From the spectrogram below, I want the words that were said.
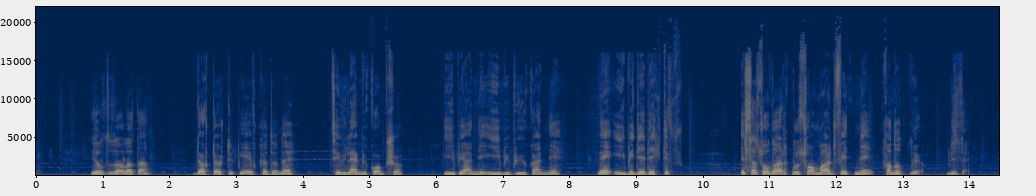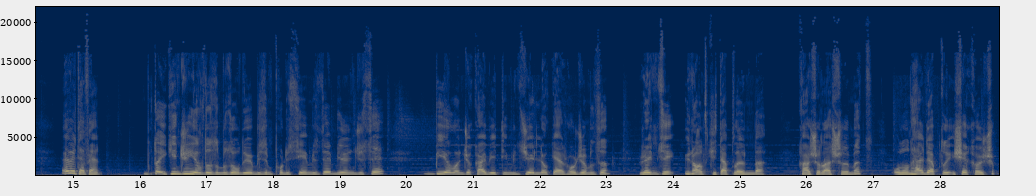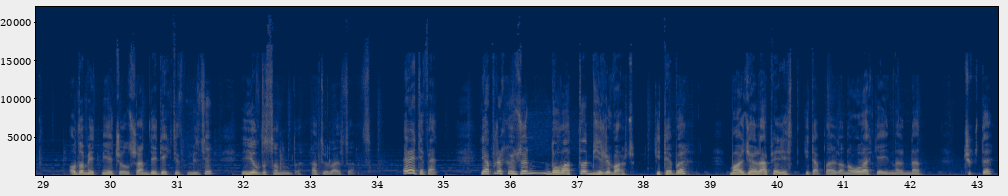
Yıldız Alatan, dört dörtlük bir ev kadını, sevilen bir komşu, iyi bir anne, iyi bir büyük anne ve iyi bir dedektif. Esas olarak bu son marifetini kanıtlıyor bize. Evet efendim, bu da ikinci yıldızımız oluyor bizim polisiyemizde. Birincisi bir yıl önce kaybettiğimiz Celloker hocamızın Remzi Ünal kitaplarında karşılaştığımız onun her yaptığı işe karışıp adam etmeye çalışan dedektifimizi Yıldız Hanım'dı hatırlarsanız. Evet efendim. Yaprak Öz'ün dolapta biri var kitabı. Macera Perest kitaplardan, Oğlak yayınlarından çıktı.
